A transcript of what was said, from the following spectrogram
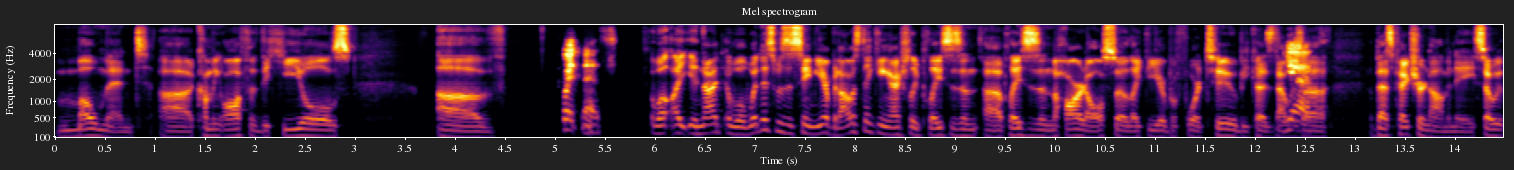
moment, uh, coming off of the heels of Witness. Well, I not well. Witness was the same year, but I was thinking actually places in uh, places in the heart also like the year before too, because that yes. was a a Best Picture nominee. So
